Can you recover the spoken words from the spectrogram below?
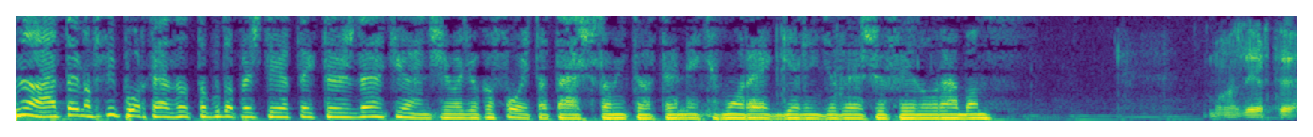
Na hát tegnap sziporkázott a Budapesti értéktős, de kíváncsi vagyok a folytatásra, mi történik ma reggel így az első fél órában. Ma azért eh,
